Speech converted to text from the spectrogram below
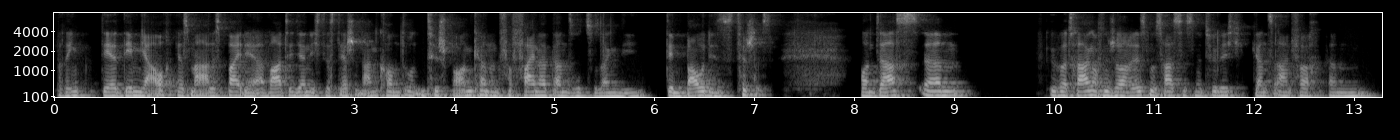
bringt der dem ja auch erstmal alles bei. Der erwartet ja nicht, dass der schon ankommt und einen Tisch bauen kann und verfeinert dann sozusagen die, den Bau dieses Tisches. Und das ähm, übertragen auf den Journalismus heißt es natürlich ganz einfach, ähm,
